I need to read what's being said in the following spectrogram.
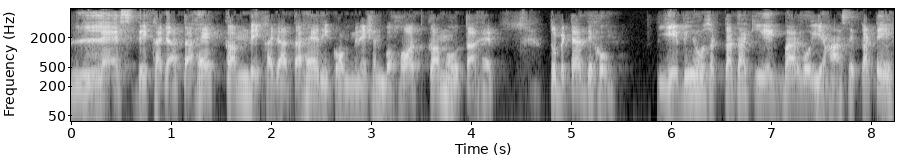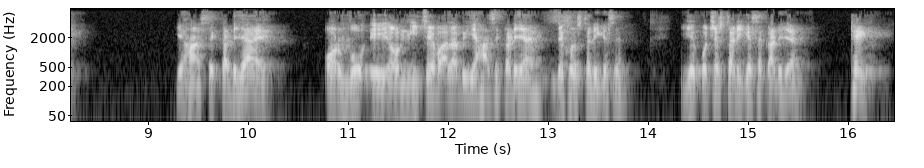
लेस देखा जाता है, कम देखा जाता है रिकॉम्बिनेशन बहुत कम होता है। तो बेटा, देखो ये भी हो सकता था कि एक बार वो यहाँ से कटे, यहाँ से कट जाए और वो ए, और नीचे वाला भी यहाँ से कट जाए। देखो इस तरीके से, ये कुछ इस तरीके से कट जाए। ठीक?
